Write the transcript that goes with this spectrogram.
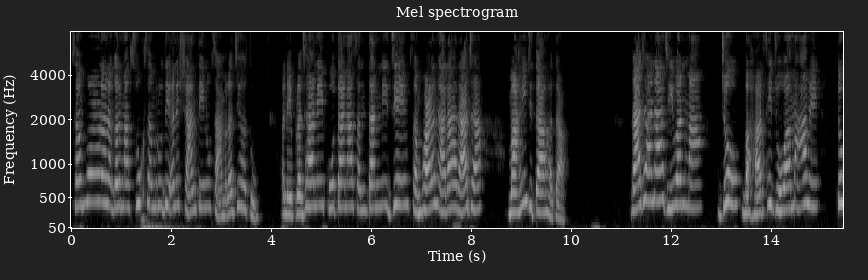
સંપૂર્ણ નગરમાં સુખ સમૃદ્ધિ અને શાંતિનું સામ્રાજ્ય હતું અને પ્રજાને પોતાના સંતાનની જેમ સંભાળનારા રાજા માહિજતા હતા. રાજાના જીવનમાં જો બહારથી જોવામાં આવે તો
